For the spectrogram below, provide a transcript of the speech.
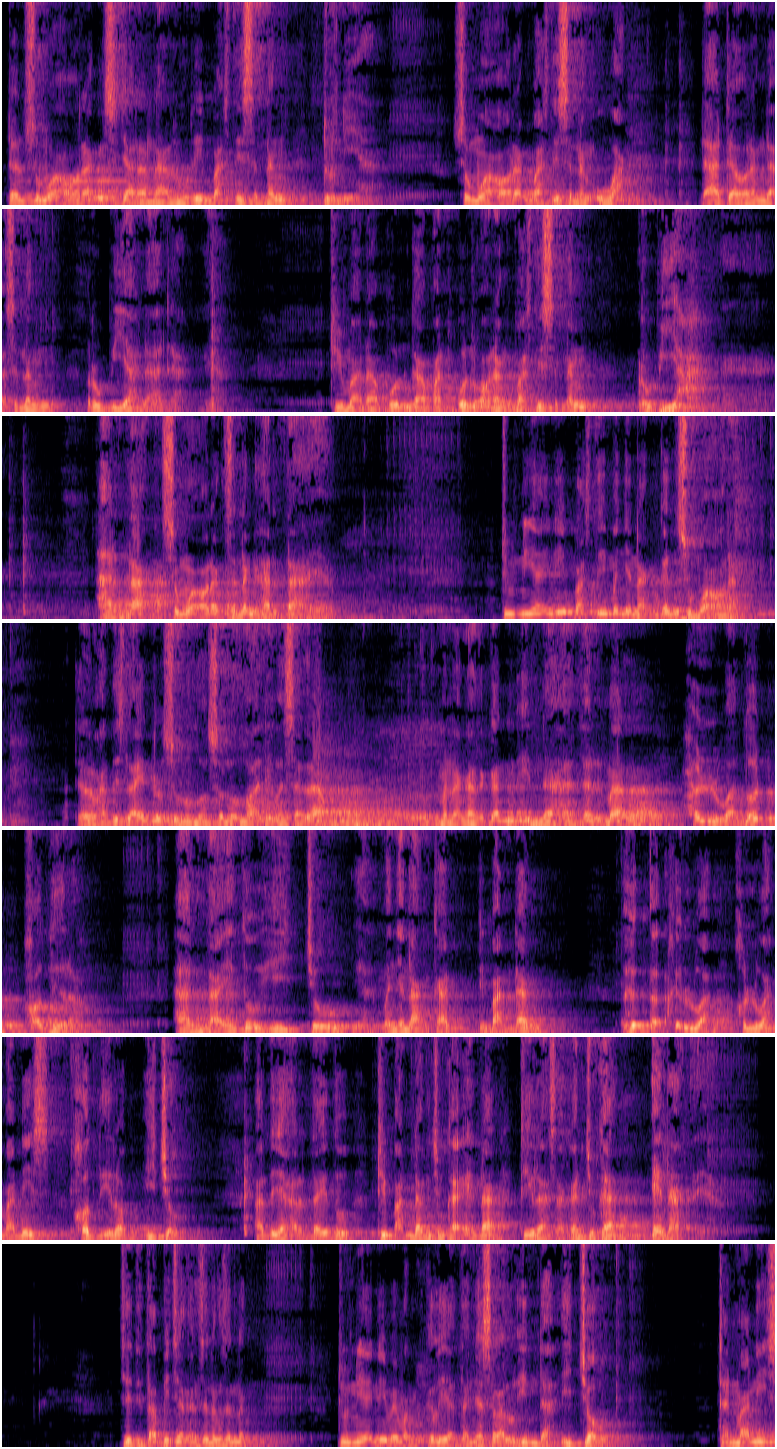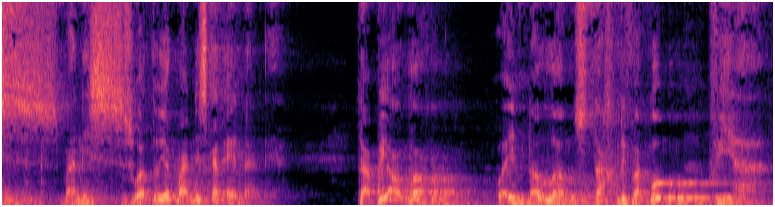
Dan semua orang secara naluri pasti senang dunia Semua orang pasti senang uang Tidak ada orang tidak senang rupiah, tidak ada. Di mana pun, kapan pun orang pasti senang rupiah Harta, semua orang senang harta ya Dunia ini pasti menyenangkan semua orang dalam hadis lain Rasulullah Shallallahu Alaihi Wasallam Inna hadal mal halwadun khadira. Harta itu hijau ya, menyenangkan dipandang khulwah khulwah manis khadira hijau. Artinya harta itu dipandang juga enak, dirasakan juga enak ya. Jadi tapi jangan senang-senang. Dunia ini memang kelihatannya selalu indah, hijau dan manis, manis sesuatu yang manis kan enak ya. Tapi Allah wa inna Allah mustakhlifakum fiha.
